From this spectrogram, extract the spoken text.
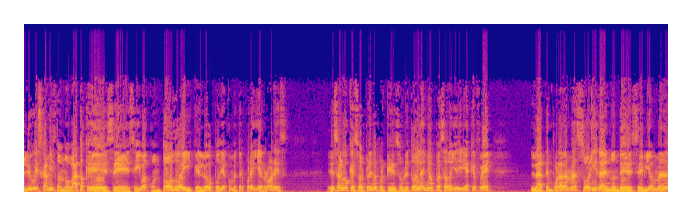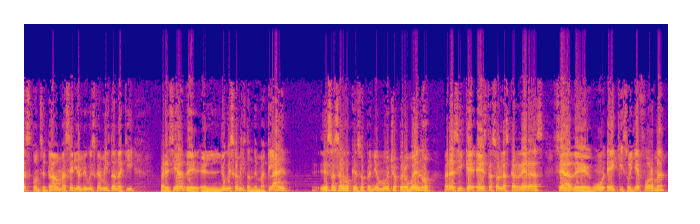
Lewis Hamilton novato que se, se iba con todo y que luego podía cometer por ahí errores es algo que sorprende porque sobre todo el año pasado yo diría que fue la temporada más sólida en donde se vio más concentrado, más serio Lewis Hamilton. Aquí parecía de el Lewis Hamilton de McLaren. Eso es algo que sorprendió mucho, pero bueno, ahora sí que estas son las carreras, sea de X o Y forma.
